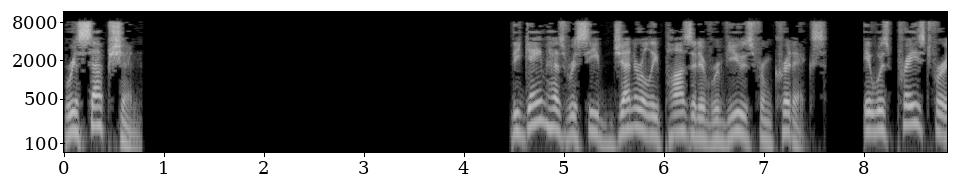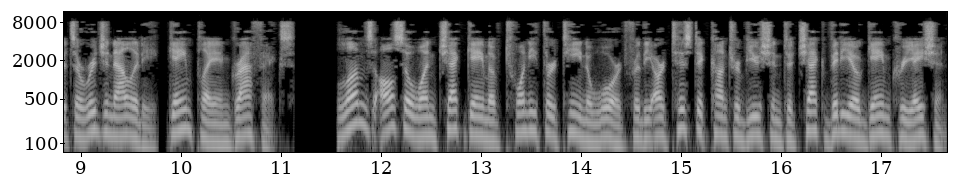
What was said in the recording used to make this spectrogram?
Reception The game has received generally positive reviews from critics. It was praised for its originality, gameplay and graphics. Lums also won Czech Game of 2013 award for the artistic contribution to Czech video game creation.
